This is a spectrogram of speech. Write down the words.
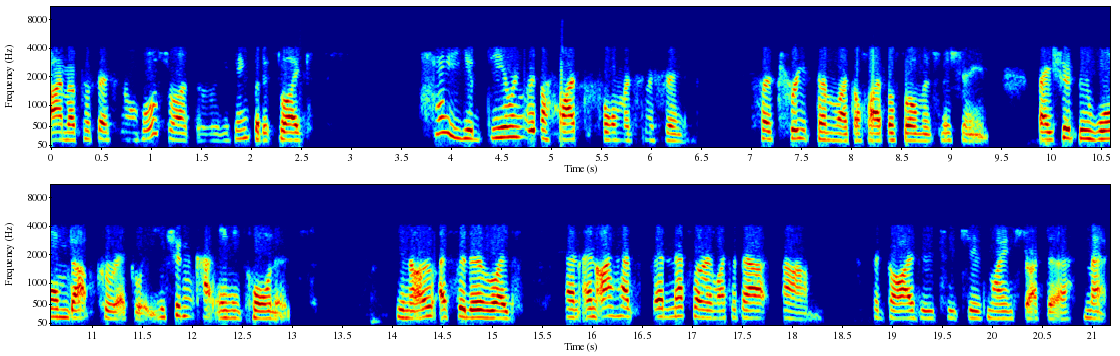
I'm a professional horse rider or anything, but it's like, hey, you're dealing with a high performance machine, so treat them like a high performance machine. They should be warmed up correctly. You shouldn't cut any corners. You know, I sort of like and and I have, and that's what I like about um, the guy who teaches my instructor, Matt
